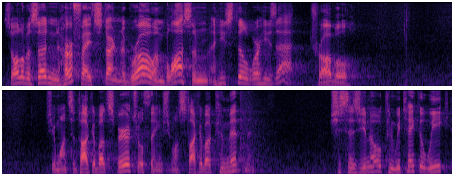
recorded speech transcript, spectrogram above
So all of a sudden her faith's starting to grow and blossom and he's still where he's at. Trouble. She wants to talk about spiritual things. She wants to talk about commitment. She says, you know, can we take a week?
